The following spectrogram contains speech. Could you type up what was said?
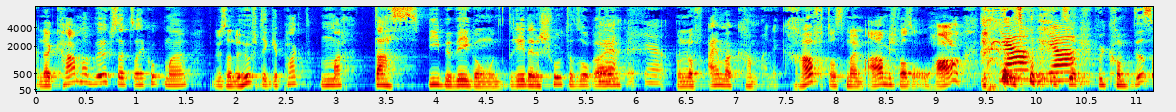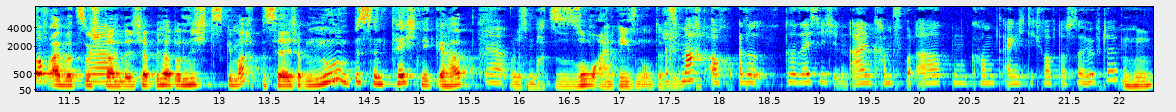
Und da kam er wirklich, sagt so, hey, guck mal, du bist an der Hüfte gepackt, mach das, die Bewegung und dreh deine Schulter so rein. Ja, ja. Und auf einmal kam eine Kraft aus meinem Arm. Ich war so, oha. Ja, so, ja. So, wie kommt das auf einmal zustande? Ich habe ich noch nichts gemacht bisher. Ich habe nur ein bisschen Technik gehabt. Ja. Und es macht so einen Es Riesenunterschied. macht auch, also tatsächlich in allen Kampfsportarten kommt eigentlich die Kraft aus der Hüfte. Mhm.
